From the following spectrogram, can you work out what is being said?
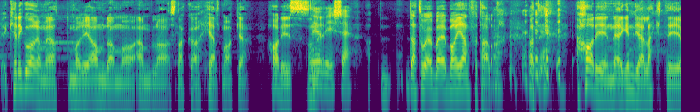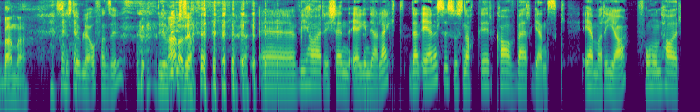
Hva det går i med at Marie Amdam og Embla snakker helt make? Har de sånn Det gjør vi ikke. Dette var jeg bare- jeg bare gjenforteller. At, har de en egen dialekt i bandet? Syns du jeg ble offensiv? Nei, da, det, Eh, vi har ikke en egen dialekt. Den eneste som snakker kav bergensk, er Maria, for hun har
